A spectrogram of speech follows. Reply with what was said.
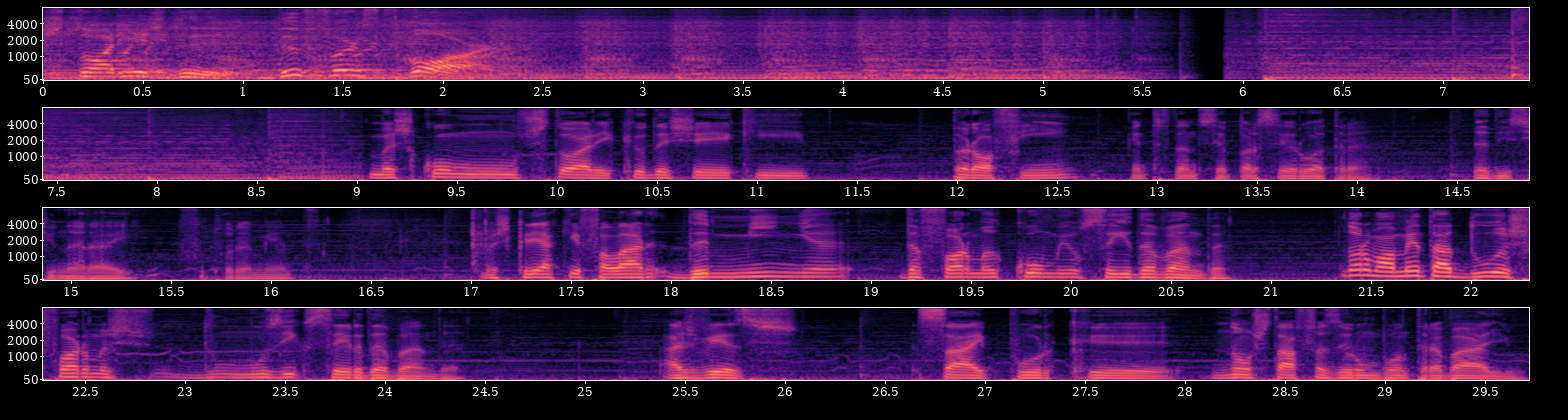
Histórias de The Firstborn. Mas como uma história que eu deixei aqui para o fim, entretanto se aparecer outra, adicionarei futuramente. Mas queria aqui falar da minha, da forma como eu saí da banda. Normalmente há duas formas de um músico sair da banda. Às vezes sai porque não está a fazer um bom trabalho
